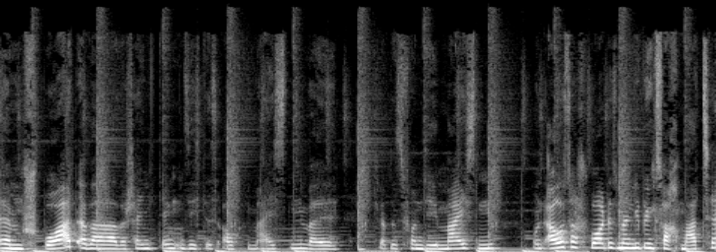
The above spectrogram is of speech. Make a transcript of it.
ähm, Sport, aber wahrscheinlich denken sich das auch die meisten, weil ich glaube, das ist von den meisten. Und außer Sport ist mein Lieblingsfach Mathe.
